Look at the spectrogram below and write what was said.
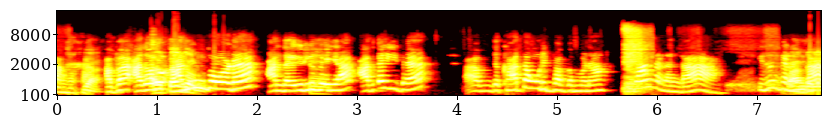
வாங்கக்கா. அப்ப அது ஒரு அதுதான் சொல்றேன். அன்போட அந்த இழுவையா அதை இத இந்த காத்தாங்குடி பக்கம் போனா வாங்கலங்கா இதுங்கலங்கா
